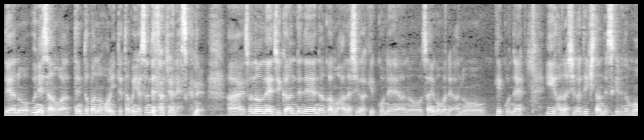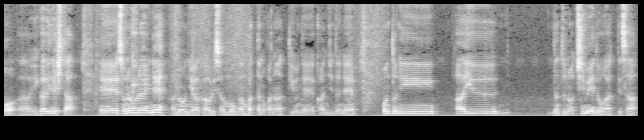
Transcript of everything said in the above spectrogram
であのうねさんはテントパの方に行って多分休んでたんじゃないですかね、はい、そのね時間でねなんかもう話が結構ねあの最後まであの結構ねいい話ができたんですけれどもあ意外でした、えー、そのぐらいねあの丹羽香織さんも頑張ったのかなっていうね感じでね。本当にああいうなんていうの知名度があってさ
